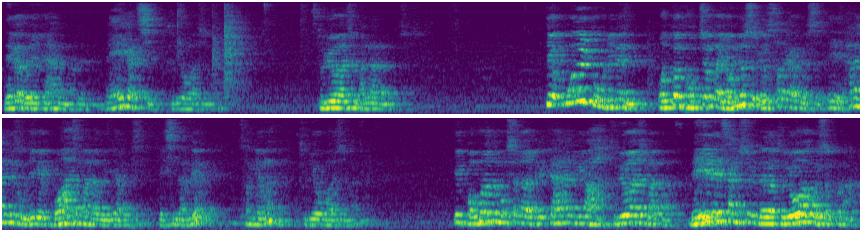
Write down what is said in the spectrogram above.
내가 너에게 하는 말은 매일같이 두려워하지 마. 두려워하지 말라는 거죠. 그러니까 오늘도 우리는 어떤 걱정과 염려 속에서 살아가고 있을 때 하나님께서 우리에게 뭐 하지 말라고 얘기하고 계신다고요? 성경은 두려워하지 말라. 이 버브라드 목사가 그렇게 하나님이 아 두려워하지 말라. 매일의 삶 속에 내가 두려워하고 있었구나.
